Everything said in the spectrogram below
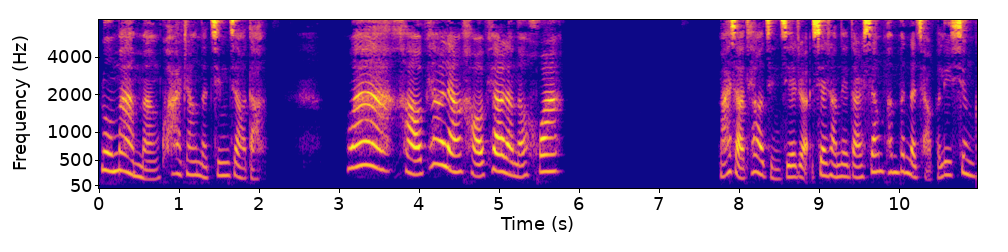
路曼曼夸张的惊叫道：“哇，好漂亮，好漂亮的花！”马小跳紧接着献上那袋香喷喷的巧克力杏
